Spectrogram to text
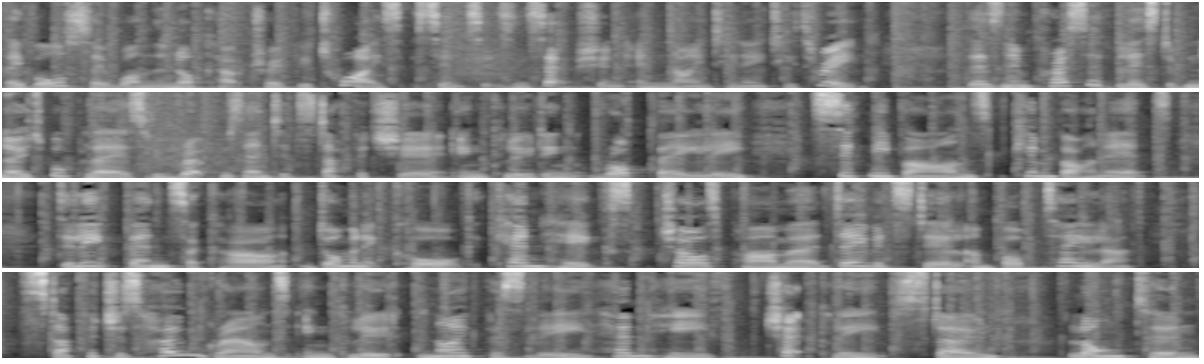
They've also won the Knockout Trophy twice since its inception in 1983. There's an impressive list of notable players who represented Staffordshire, including Rob Bailey, Sydney Barnes, Kim Barnett, Dilip Vengsarkar, Dominic Cork, Ken Higgs, Charles Palmer, David Steele, and Bob Taylor. Staffordshire's home grounds include Knypersley, Heath, Checkley, Stone, Longton,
